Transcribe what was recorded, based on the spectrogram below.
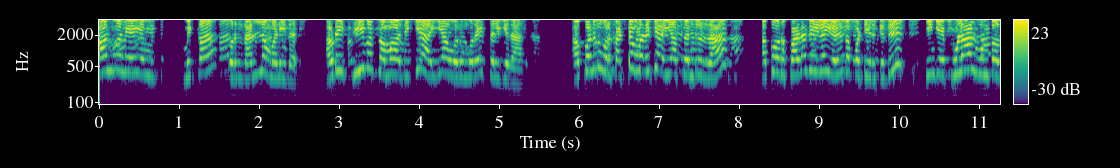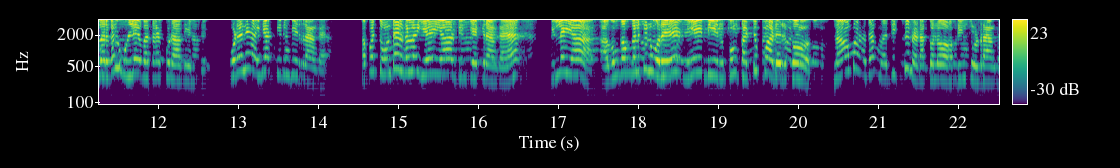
ஆன்மநேயம் மிக்க ஒரு நல்ல மனிதர். அப்படியே ஜீவ சமாதிக்கு ஐயா ஒரு முறை செல்கிறார். அப்பொழுது ஒரு கட்டம் வரைக்கும் ஐயா சென்றுறார் அப்போ ஒரு பலகையில எழுதப்பட்டிருக்குது இங்கே புலால் உண்பவர்கள் உள்ளே வரக்கூடாது என்று. உடனே ஐயா திரும்பிடுறாங்க. அப்ப தொண்டர்கள் ஏயா அப்படின்னு கேக்குறாங்க. இல்லையா அவங்கவங்களுக்குன்னு ஒரு நியதி இருக்கும் கட்டுப்பாடு இருக்கும். நாம அதை மதித்து நடக்கணும் அப்படின்னு சொல்றாங்க.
